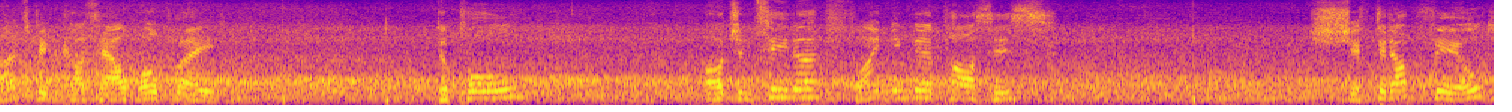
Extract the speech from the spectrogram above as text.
That's been cut out, well played. De Paul. Argentina finding their passes. Shifted upfield.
